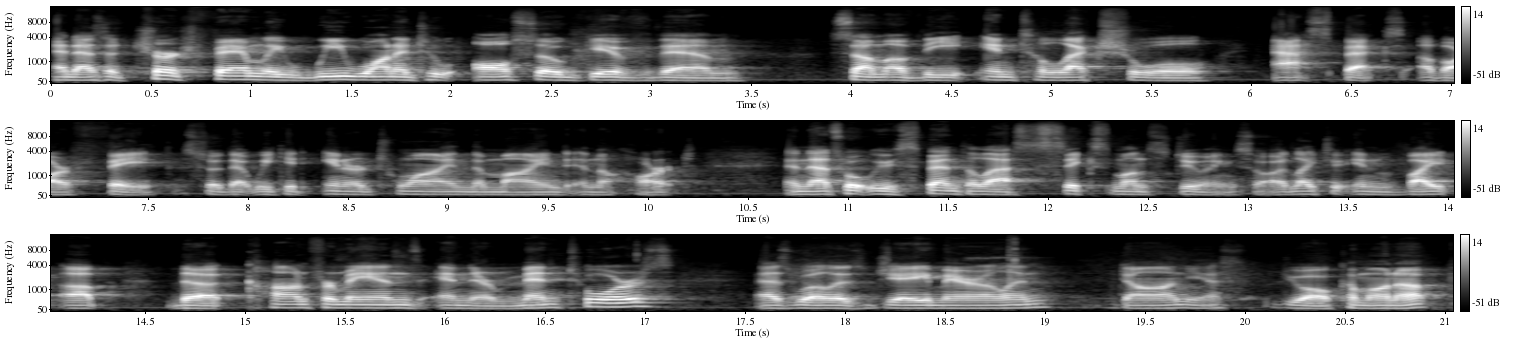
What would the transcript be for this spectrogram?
And as a church family, we wanted to also give them some of the intellectual aspects of our faith so that we could intertwine the mind and the heart. And that's what we've spent the last six months doing. So I'd like to invite up the confirmands and their mentors, as well as Jay Marilyn. Don, yes, you all come on up.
